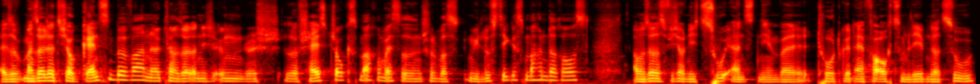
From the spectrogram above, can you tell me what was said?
Also, man sollte natürlich auch Grenzen bewahren, ne? Klar, man sollte auch nicht irgendeine Sch- so Scheiß-Jokes machen, weißt du, sondern schon was irgendwie Lustiges machen daraus. Aber man soll das vielleicht auch nicht zu ernst nehmen, weil Tod gehört einfach auch zum Leben dazu.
